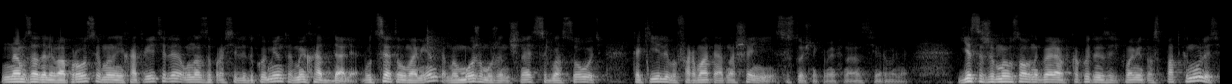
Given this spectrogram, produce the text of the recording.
нам задали вопросы, мы на них ответили, у нас запросили документы, мы их отдали. Вот с этого момента мы можем уже начинать согласовывать какие-либо форматы отношений с источниками финансирования. Если же мы, условно говоря, в какой-то из этих моментов споткнулись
